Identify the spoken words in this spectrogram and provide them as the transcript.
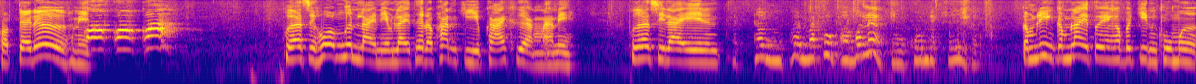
ขอบใจเด้อนี่ก็ก็ก็เพื่อสิโฮมเงินไหลนี่ไหลเทอละพันกีบขายเครื่องนะนี่ เพื่อสิไหลถึงเพิ่นมาทุบเอาบ่เล่นตู่คนอยากซื้อกันกำลิงกำไรตัวเองเอาไปกินคู่มือ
